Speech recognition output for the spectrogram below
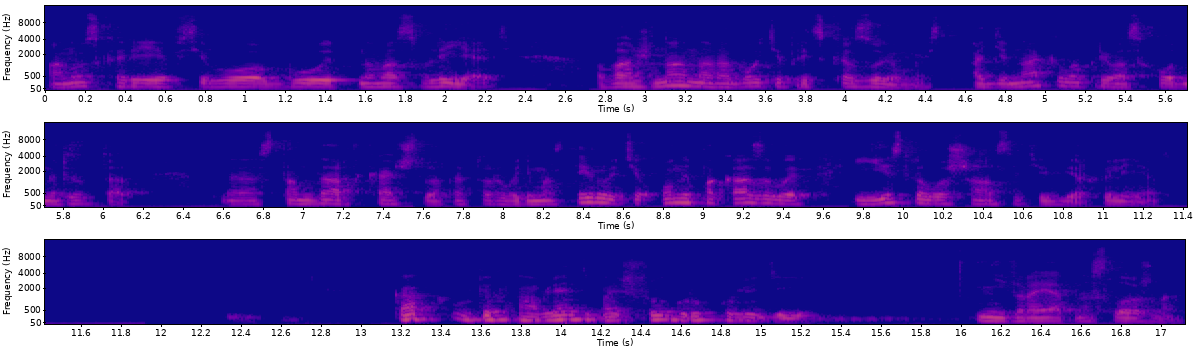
оно, скорее всего, будет на вас влиять. Важна на работе предсказуемость, одинаково превосходный результат. Э, стандарт качества, который вы демонстрируете, он и показывает, есть ли у вас шанс идти вверх или нет. Как вдохновлять большую группу людей? Невероятно сложно.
